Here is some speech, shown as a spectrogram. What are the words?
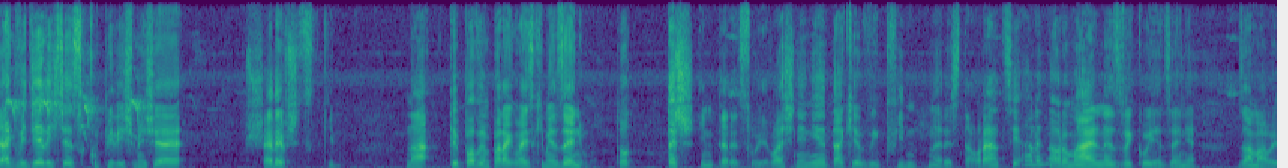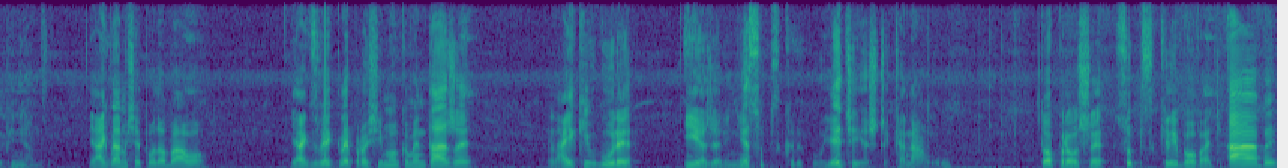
Jak widzieliście, skupiliśmy się przede wszystkim na typowym paragwajskim jedzeniu. To też interesuje. Właśnie nie takie wykwintne restauracje, ale normalne, zwykłe jedzenie za małe pieniądze. Jak Wam się podobało? Jak zwykle prosimy o komentarze, lajki w górę i jeżeli nie subskrybujecie jeszcze kanału, to proszę subskrybować, aby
